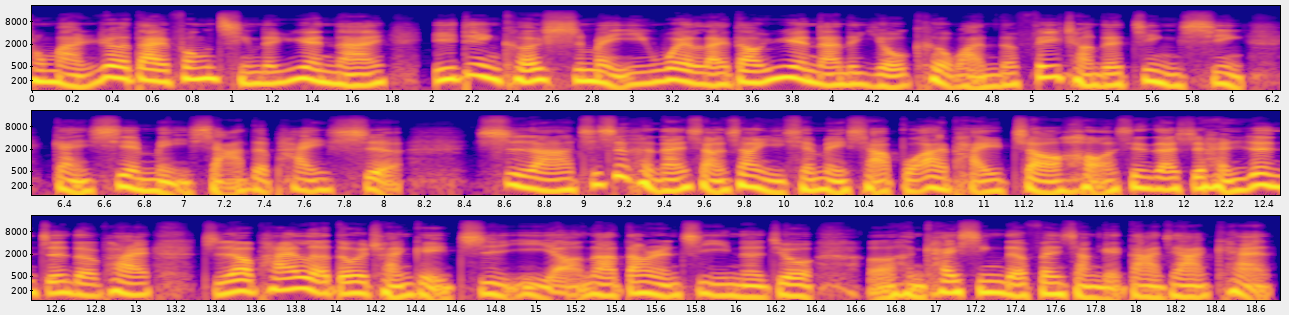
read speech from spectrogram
充满热带风情的越南，一定可使每一位来到越南的游客玩得非常的尽兴。感谢美霞的拍摄。是啊，其实很难想象以前美霞不爱拍照哈，现在是很认真的拍，只要拍了都会传给志毅啊。那当然志毅呢就呃很开心的分享给大家看。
